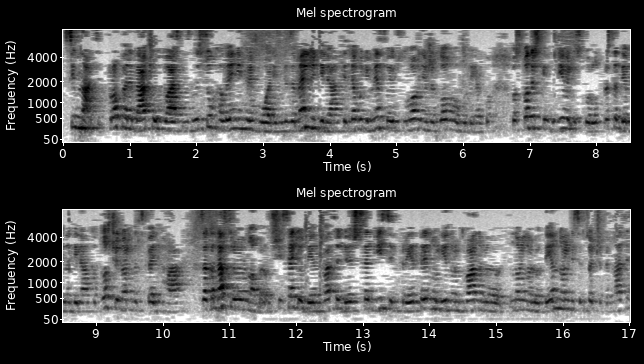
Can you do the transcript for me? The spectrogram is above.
17. Про передачу у власність Лисюк Галині Григорівні земельної ділянки для будівництва і обслуговування житлового будинку, господарських будівель і споруд, присадибна ділянка площею 025 га за кадастровим номером 61 29 68 3 3002 001 0814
